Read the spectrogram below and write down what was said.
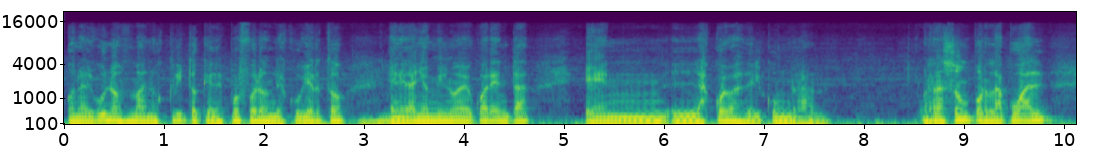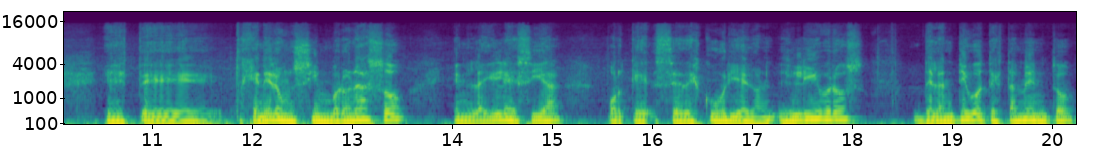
con algunos manuscritos que después fueron descubiertos en el año 1940 en las cuevas del Qumran. Razón por la cual este, genera un cimbronazo en la iglesia porque se descubrieron libros del Antiguo Testamento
